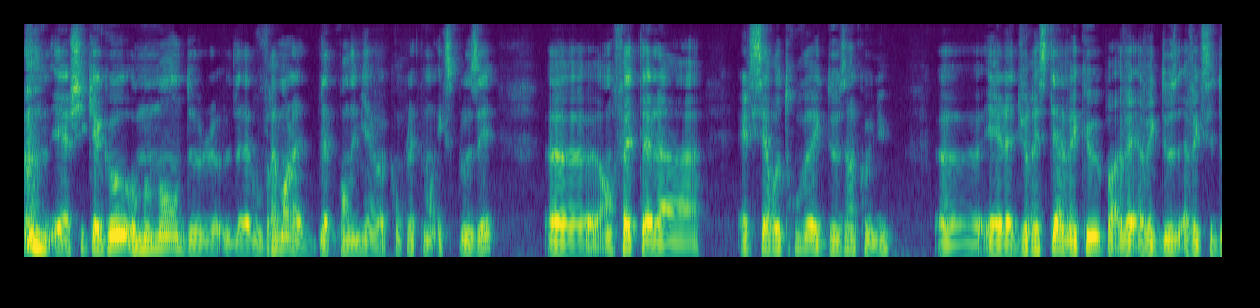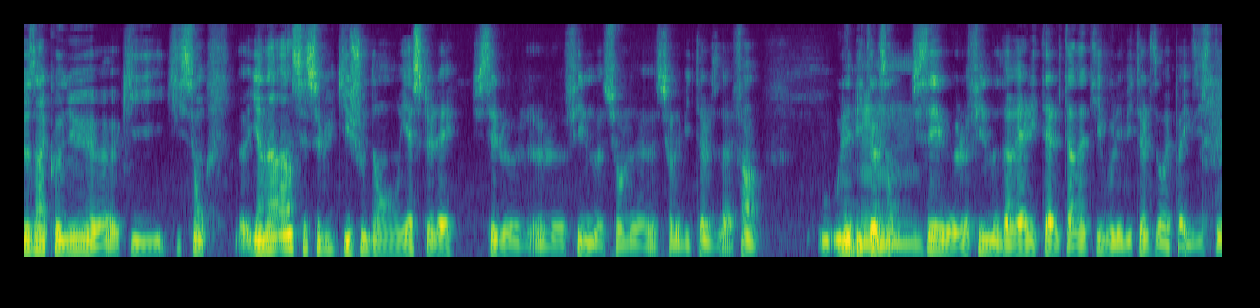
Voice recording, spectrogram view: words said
et à Chicago, au moment de, le- de la- où vraiment la, la pandémie a complètement explosé, euh, en fait, elle a, elle s'est retrouvée avec deux inconnus. euh, et elle a dû rester avec eux, avec, avec, deux, avec ces deux inconnus qui, qui sont. Il y en a un, c'est celui qui joue dans Yesterday, tu sais le, le, le film sur le sur les Beatles, enfin où, où les Beatles ont, Hmm. tu sais le film de réalité alternative où les Beatles n'auraient pas existé.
